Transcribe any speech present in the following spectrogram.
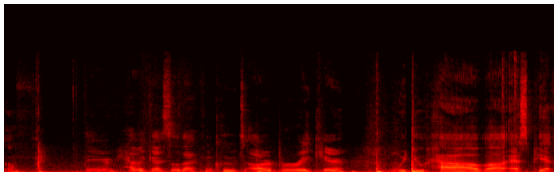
So there have it guys. So that concludes our break here. We do have uh, SPX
